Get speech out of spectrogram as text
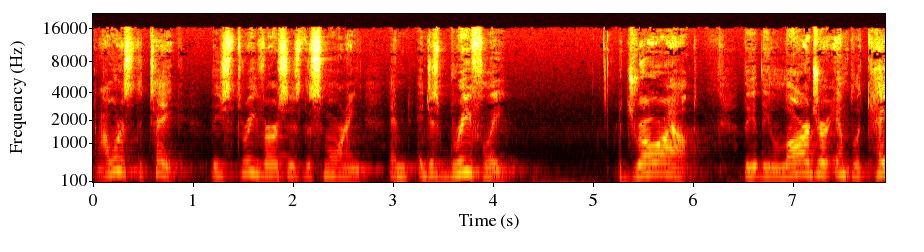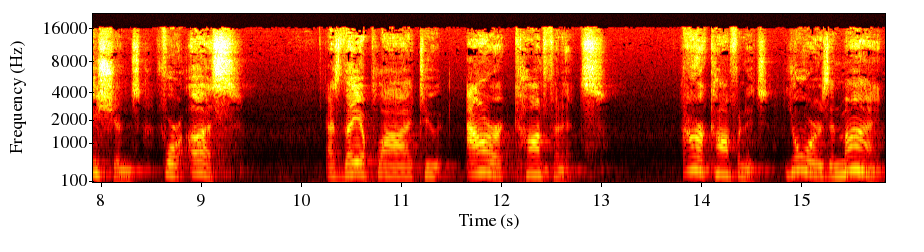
And I want us to take these three verses this morning and, and just briefly draw out the, the larger implications for us as they apply to our confidence. Our confidence, yours and mine,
